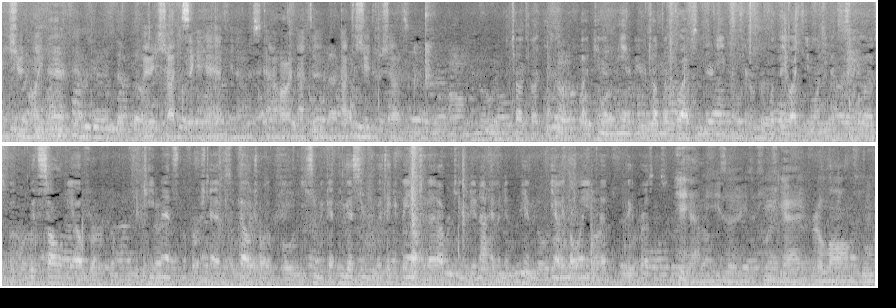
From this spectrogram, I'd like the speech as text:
when shooting like that, and maybe shot in the second half, you know, it's kind of hard not to not to shoot those shots We talked about, like, the end of you were talking about collapsing their defense or, what they like to do on defense is collapse. But with Solomon out for 15 minutes in the first half, so foul trouble, you seem to get, you guys seem to take advantage of that opportunity, not having him, him you know, in the lane with that big presence. Yeah, I mean, he's a, he's a huge guy, real long, you know,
